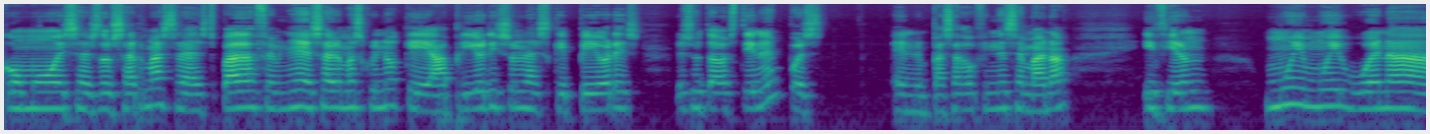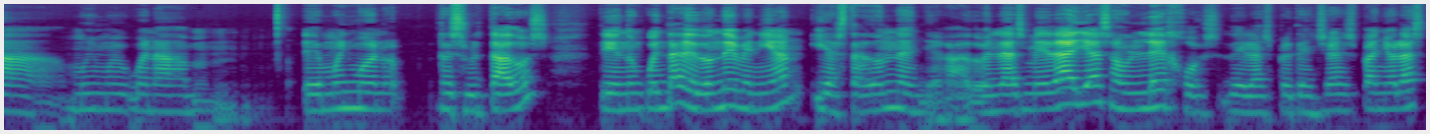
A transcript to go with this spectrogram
cómo esas dos armas, la espada femenina y el sable masculino, que a priori son las que peores resultados tienen, pues en el pasado fin de semana hicieron muy, muy buena, muy, muy buena, mm, eh, muy buenos resultados, teniendo en cuenta de dónde venían y hasta dónde han llegado. En las medallas, aún lejos de las pretensiones españolas,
